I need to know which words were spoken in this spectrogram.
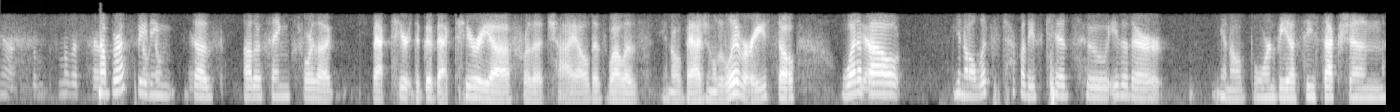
yeah, some some of us have. Now, you know, breastfeeding don't handle does other things for the bacteria, the good bacteria for the child, as well as you know vaginal delivery. So, what Yeah. about you know? Let's talk about these kids who either they're you know born via C-section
